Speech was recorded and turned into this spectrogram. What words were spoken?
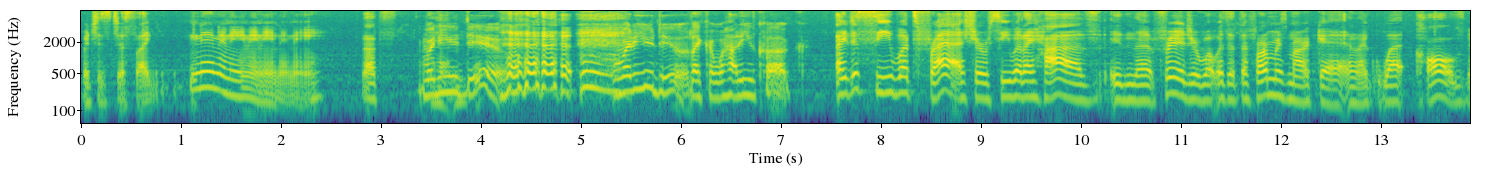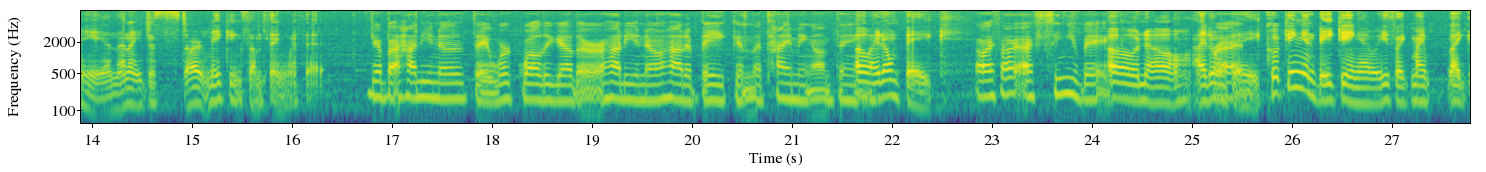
which is just like no, no, no, no, no, no, no. That's What do you do? what do you do? Like, uh, how do you cook? I just see what's fresh or see what I have in the fridge or what was at the farmer's market and like what calls me. And then I just start making something with it. Yeah, but how do you know that they work well together? Or how do you know how to bake and the timing on things? Oh, I don't bake. Oh, I thought I've seen you bake. Oh no, I don't bake. Cooking and baking, I always like my like.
